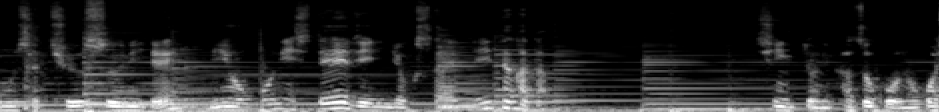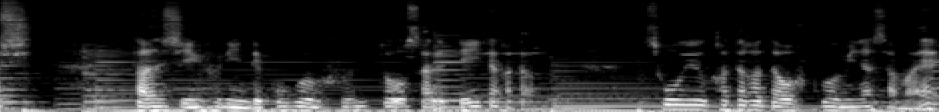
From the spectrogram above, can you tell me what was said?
本社中枢にて身を粉にして尽力されていた方、新居に家族を残し、単身赴任で孤軍奮闘されていた方、そういう方々を含む皆様へ、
